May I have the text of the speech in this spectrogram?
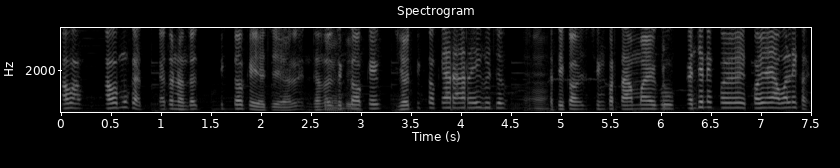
awak awakmu gak gak tau nonton TikTok ya Cuk. ya? Nonton TikTok ya TikTok arek-arek iku cuk. Heeh. Dadi kok sing pertama iku encene koyo koyo awalnya gak,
